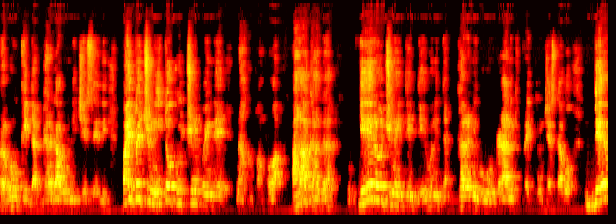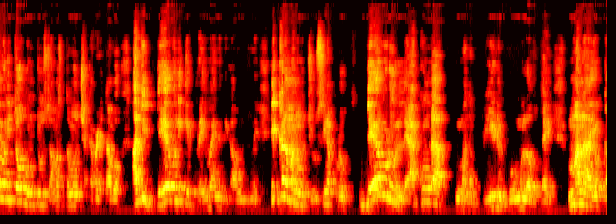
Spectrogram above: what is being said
ప్రభువుకి దగ్గరగా ఉండి చేసేది. పైపెచ్చు నీతో కూర్చుని పోయిందే నాకు పంపవా అలా కాదు ఏ రోజునైతే దేవుని దగ్గర నువ్వు ఉండడానికి ప్రయత్నం చేస్తావో దేవునితో ఉంటూ సమస్తము చక్కబెడతావో అది దేవునికి ప్రేమైనదిగా ఉంటుంది. ఇక్కడ మనం చూసినప్పుడు దేవుడు లేకుండా మన బీడు భూములు అవుతాయి. మన యొక్క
